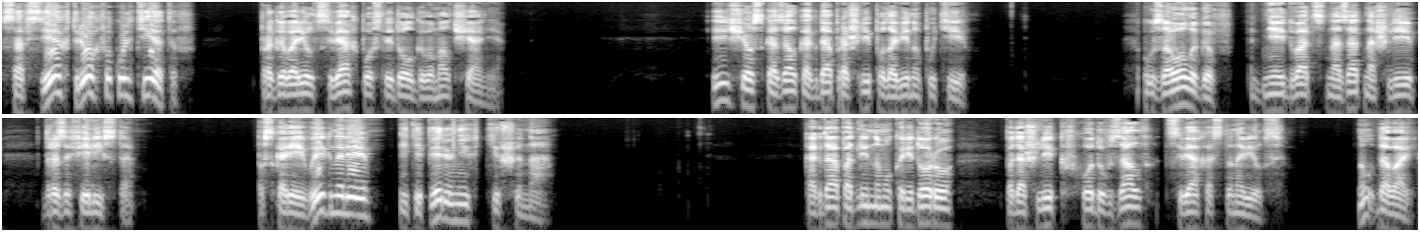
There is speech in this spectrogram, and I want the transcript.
Со всех трех факультетов, — проговорил Цвях после долгого молчания. И еще сказал, когда прошли половину пути. У зоологов дней двадцать назад нашли дрозофилиста. Поскорей выгнали, и теперь у них тишина. Когда по длинному коридору подошли к входу в зал, Цвях остановился. — Ну, давай.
